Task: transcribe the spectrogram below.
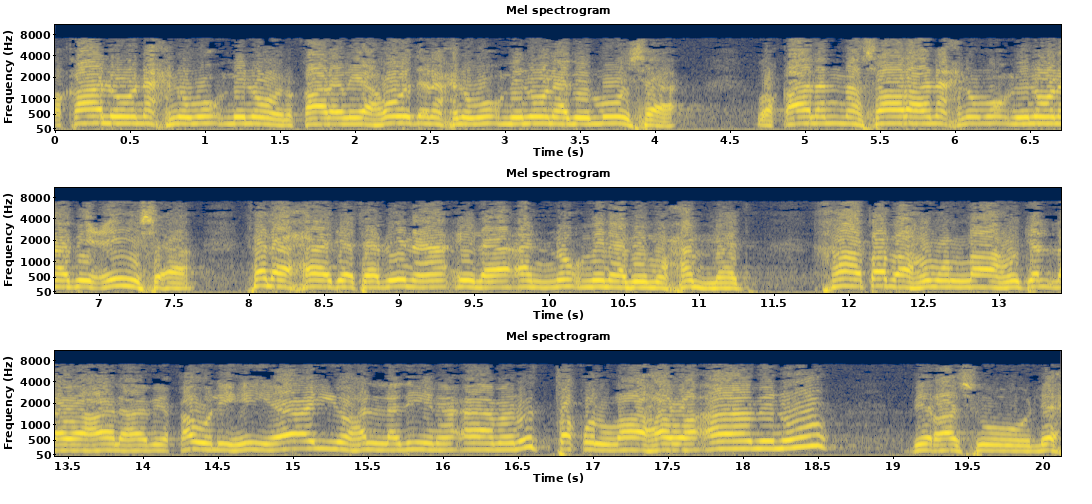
وقالوا نحن مؤمنون. قال اليهود نحن مؤمنون بموسى وقال النصارى نحن مؤمنون بعيسى فلا حاجة بنا إلى أن نؤمن بمحمد. خاطبهم الله جل وعلا بقوله يا أيها الذين آمنوا اتقوا الله وآمنوا برسوله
